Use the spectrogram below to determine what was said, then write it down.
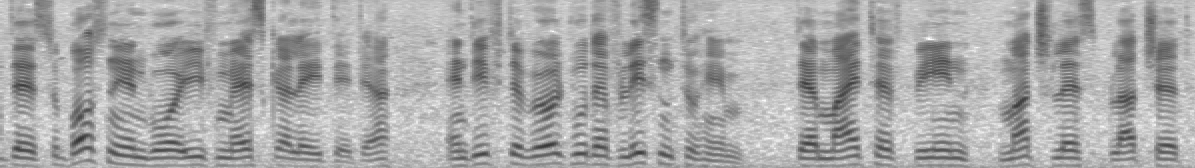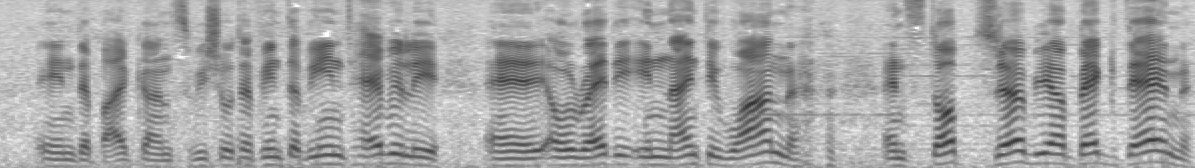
the Bosnian war even escalated. Yeah? And if the world would have listened to him, there might have been much less bloodshed in the Balkans. We should have intervened heavily uh, already in 91 and stopped Serbia back then,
